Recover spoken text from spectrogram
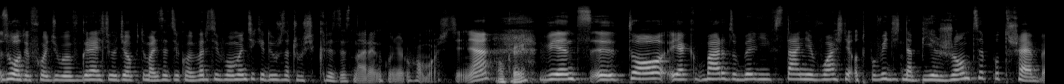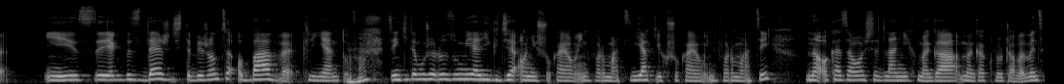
y, złotych wchodziły w grę, jeśli chodzi o optymalizację konwersji w momencie, kiedy już zaczął się kryzys na rynku nieruchomości, nie? Okay. Więc y, to, jak bardzo byli w stanie właśnie odpowiedzieć na bieżące potrzeby i z, jakby zderzyć te bieżące obawy klientów, mhm. dzięki temu, że rozumieli, gdzie oni szukają informacji, jakich szukają informacji, no okazało się dla nich mega, mega kluczowe. Więc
